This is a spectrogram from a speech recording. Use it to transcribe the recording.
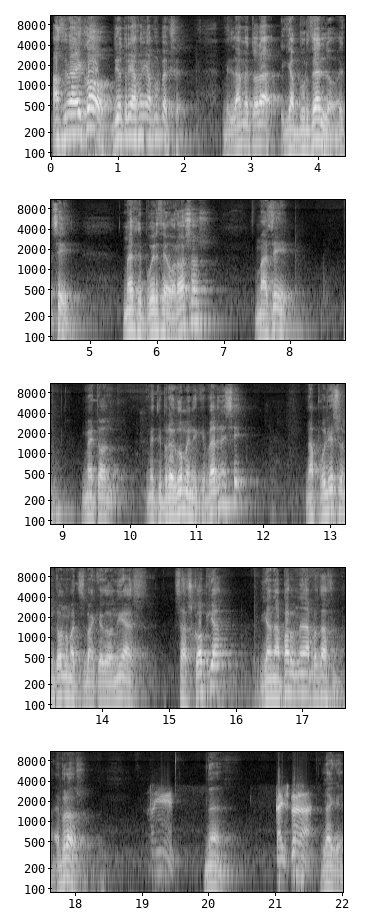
Αθηναϊκό. Δύο-τρία χρόνια που παίξε. Μιλάμε τώρα για μπουρδέλο, έτσι. Μέχρι που ήρθε ο Ρώσος, μαζί με, τον, με την προηγούμενη κυβέρνηση, να πουλήσουν το όνομα της Μακεδονίας στα Σκόπια για να πάρουν ένα πρωτάθλημα. Εμπρός. Ταγί, Ναι, Καλησπέρα. λέγε.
